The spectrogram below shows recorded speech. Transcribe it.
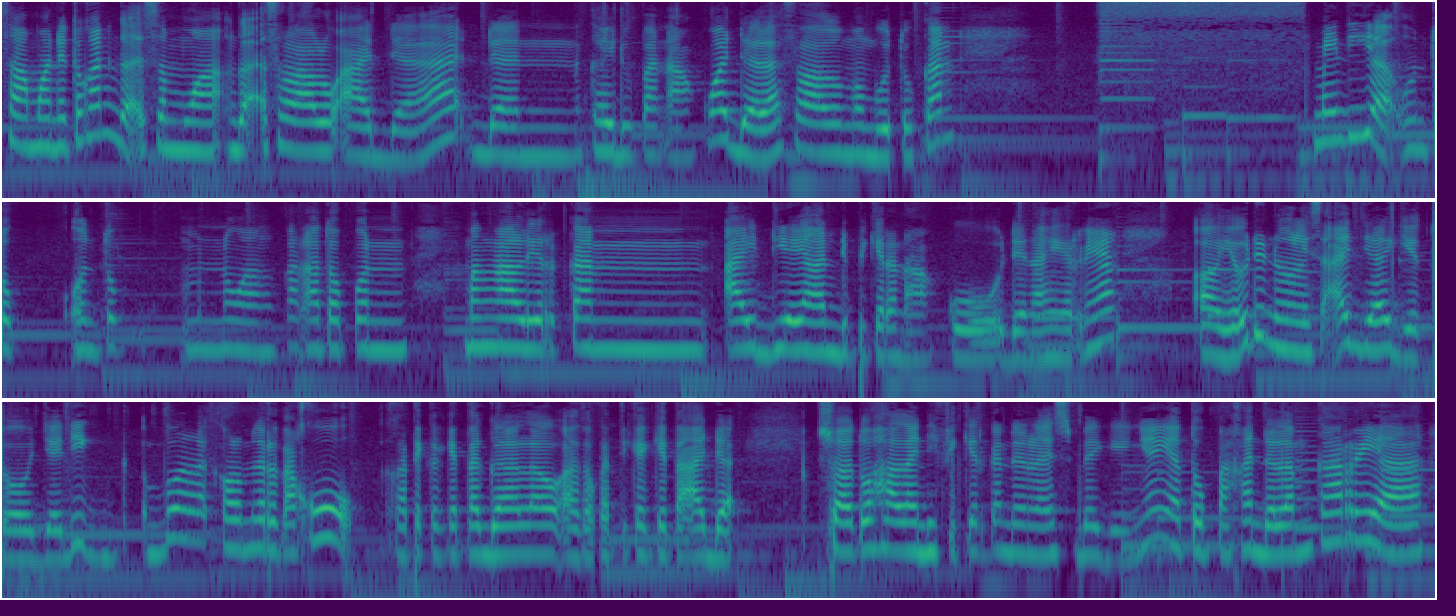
someone itu kan nggak semua nggak selalu ada dan kehidupan aku adalah selalu membutuhkan media untuk untuk menuangkan ataupun mengalirkan ide yang ada di pikiran aku. Dan akhirnya uh, ya udah nulis aja gitu. Jadi boleh kalau menurut aku ketika kita galau atau ketika kita ada suatu hal yang difikirkan dan lain sebagainya ya tumpahkan dalam karya.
